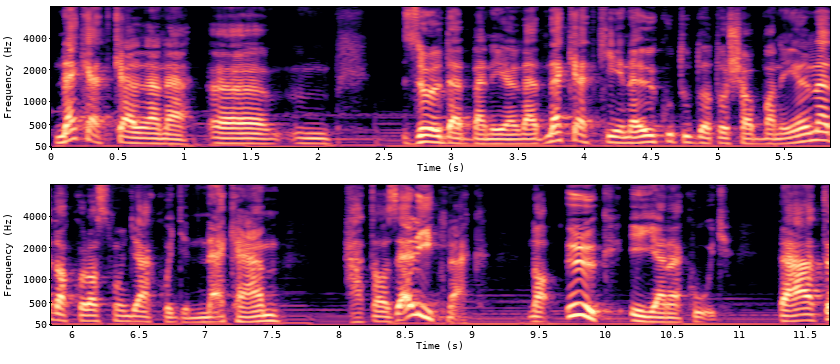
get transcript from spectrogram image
neked kellene ö, zöldebben élned, neked kéne ökotudatosabban élned, akkor azt mondják, hogy nekem, hát az elitnek, na ők éljenek úgy. Tehát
